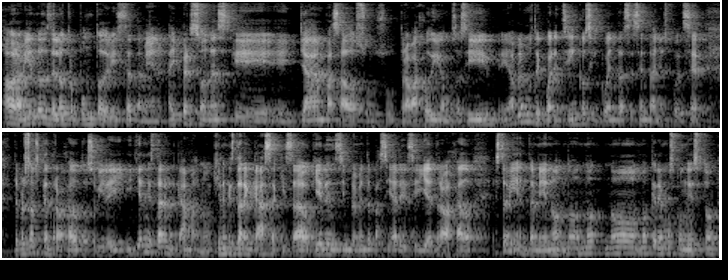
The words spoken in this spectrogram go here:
Ahora, viendo desde el otro punto de vista también, hay personas que eh, ya han pasado su, su trabajo, digamos así, eh, hablemos de 45, 50, 60 años puede ser, de personas que han trabajado toda su vida y, y quieren estar en cama, ¿no? Quieren estar en casa quizá o quieren simplemente pasear y decir, ya he trabajado. Está bien también, no, no, no, no, no queremos con esto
